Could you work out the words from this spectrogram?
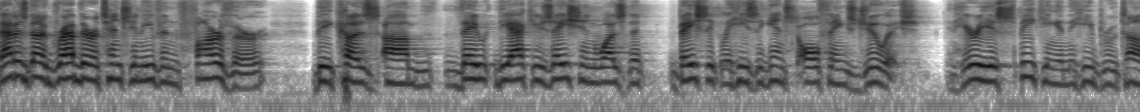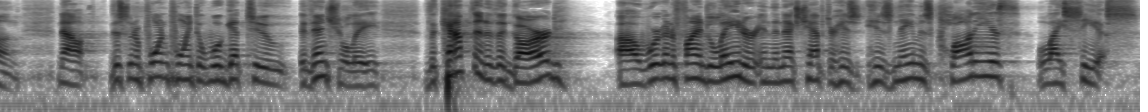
that is gonna grab their attention even farther because um, they the accusation was that basically he's against all things Jewish, and here he is speaking in the Hebrew tongue. Now, this is an important point that we'll get to eventually. The captain of the guard, uh, we're going to find later in the next chapter, his, his name is Claudius Lysias.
